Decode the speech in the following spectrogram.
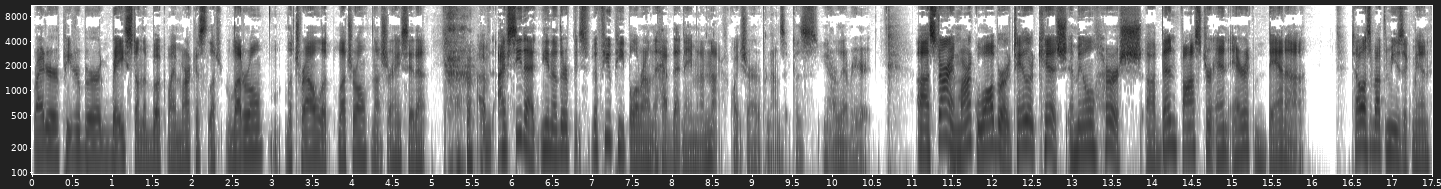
writer Peter Berg, based on the book by Marcus Luttrell. Luttrell, Luttrell, not sure how you say that. I've, I see that, you know, there are a few people around that have that name, and I'm not quite sure how to pronounce it because you hardly ever hear it. Uh, starring Mark Wahlberg, Taylor Kitsch, Emile Hirsch, uh, Ben Foster, and Eric Bana. Tell us about the music, man.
